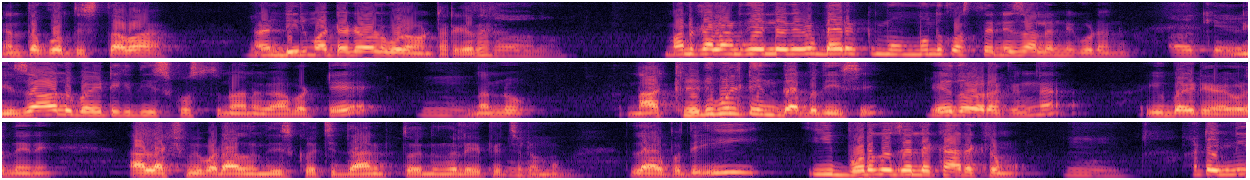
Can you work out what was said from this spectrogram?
ఎంత కొంత ఇస్తావా? అని డీల్ మాట్లాడే వాళ్ళు కూడా ఉంటారు కదా. మనకు అలాంటిది ఏం లేదు డైరెక్ట్ ముందుకు వస్తాయి నిజాలన్నీ కూడాను. ఓకే. నిజాలు బయటికి తీసుకొస్తున్నాను కాబట్టే. నన్ను నా క్రెడిబిలిటీని దెబ్బతీసి ఏదో రకంగా ఇవి బయటకు రాకూడదు. నేను ఆ లక్ష్మీ పడాలను తీసుకొచ్చి దానితో నిందలేపించడము లేకపోతే ఈ ఈ బురద జల్లే కార్యక్రమం. అంటే ఇన్ని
